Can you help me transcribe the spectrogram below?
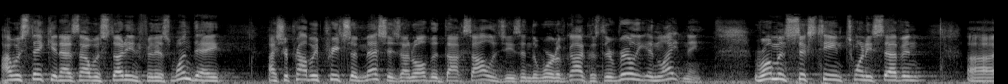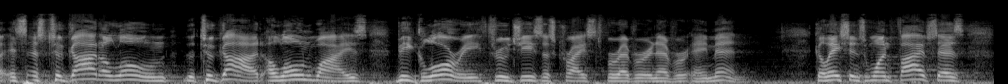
I was thinking as I was studying for this one day, I should probably preach a message on all the doxologies in the Word of God because they're really enlightening. Romans 16 27 uh, it says, To God alone, to God alone wise, be glory through Jesus Christ forever and ever. Amen. Galatians 1 5 says,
